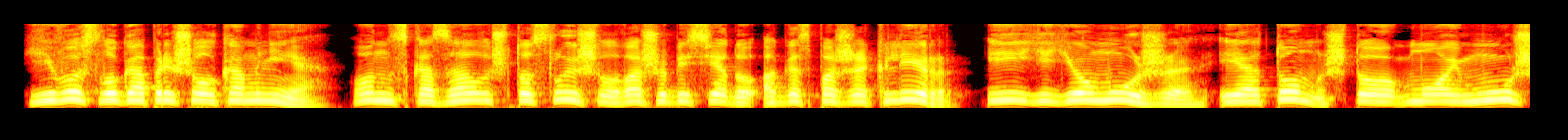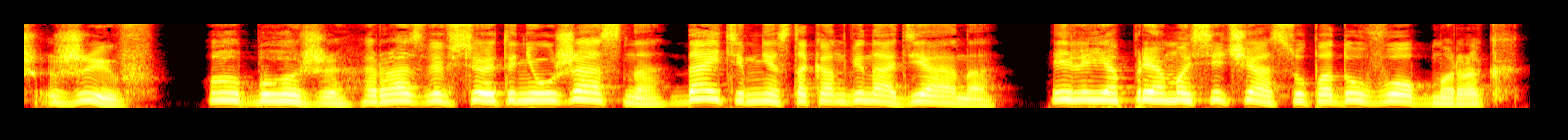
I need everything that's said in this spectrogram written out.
его слуга пришел ко мне. Он сказал, что слышал вашу беседу о госпоже Клир и ее муже, и о том, что мой муж жив. О боже, разве все это не ужасно? Дайте мне стакан вина, Диана, или я прямо сейчас упаду в обморок.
